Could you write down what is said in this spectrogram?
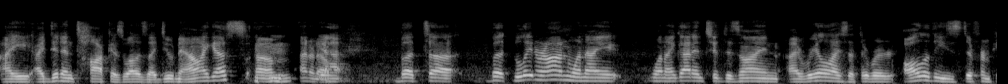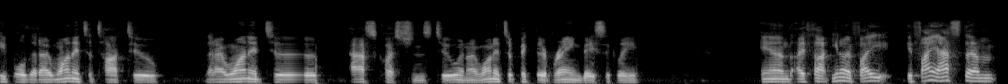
I I didn't talk as well as I do now. I guess um. I don't know, yeah. but uh, but later on when I when I got into design, I realized that there were all of these different people that I wanted to talk to, that I wanted to ask questions to, and I wanted to pick their brain basically. And I thought, you know, if I if I ask them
